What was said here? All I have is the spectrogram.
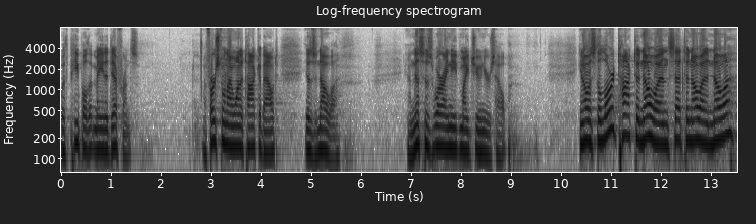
with people that made a difference. The first one I want to talk about is Noah. And this is where I need my junior's help. You know, as the Lord talked to Noah and said to Noah, Noah,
